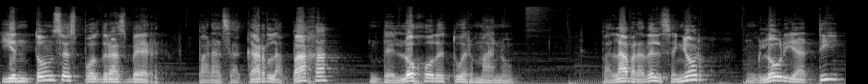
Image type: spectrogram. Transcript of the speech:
y entonces podrás ver para sacar la paja del ojo de tu hermano. Palabra del Señor, gloria a ti,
